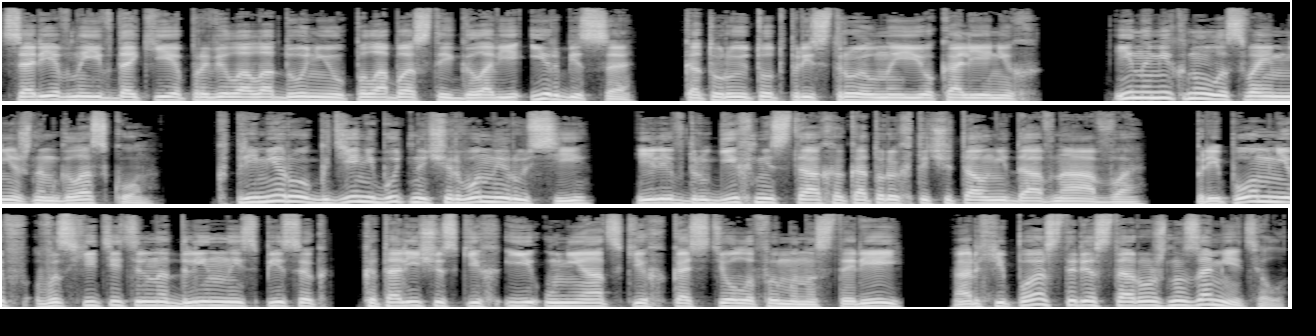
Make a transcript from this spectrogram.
Царевна Евдокия провела ладонью по лобастой голове Ирбиса, которую тот пристроил на ее коленях, и намекнула своим нежным голоском. К примеру, где-нибудь на Червонной Руси или в других местах, о которых ты читал недавно, Авва. Припомнив восхитительно длинный список католических и униатских костелов и монастырей, архипастырь осторожно заметил.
